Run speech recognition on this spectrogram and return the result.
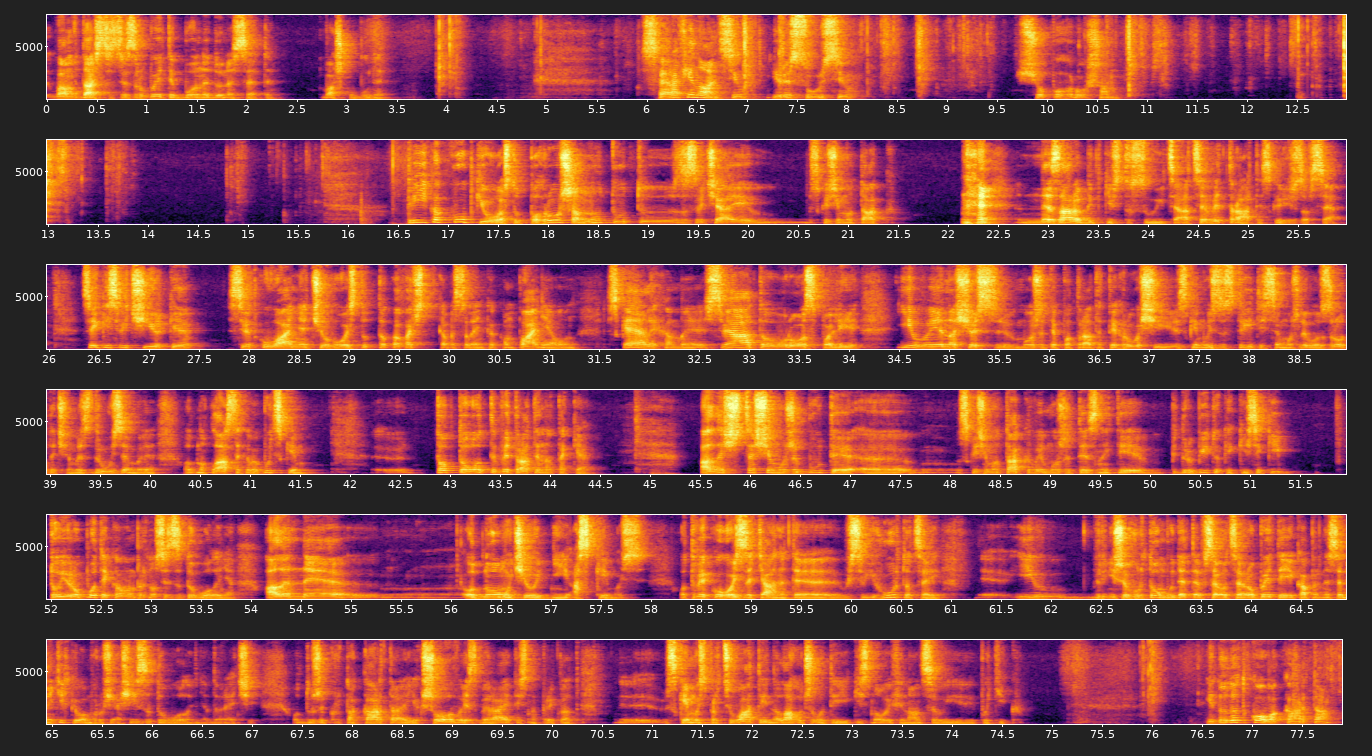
Вам вдасться це зробити, бо не донесете. Важко буде. Сфера фінансів і ресурсів. Що по грошам? Трійка кубків у вас тут по грошам. Ну тут е, зазвичай, скажімо так, не заробітки стосується, а це витрати, скоріш за все. Це якісь вечірки, святкування чогось. Тут така, бачите, така веселенька компанія. он з келихами, свято в розпалі, і ви на щось можете потратити гроші, з кимось зустрітися, можливо, з родичами, з друзями, однокласниками, будь з ким. Е, Тобто, от витрати на таке. Але це ще може бути, е, скажімо так, ви можете знайти підробіток якийсь, який тої роботи, яка вам приносить задоволення, але не е, одному чи одній, а з кимось. От ви когось затягнете в свій гурт, оцей, і вірніше гуртом будете все оце робити, яка принесе не тільки вам гроші, а ще й задоволення, до речі. От дуже крута карта, якщо ви збираєтесь, наприклад, е, з кимось працювати і налагоджувати якийсь новий фінансовий потік. І додаткова карта.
